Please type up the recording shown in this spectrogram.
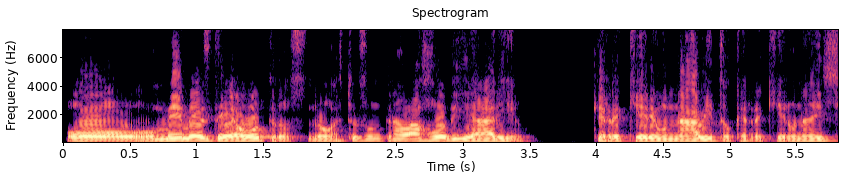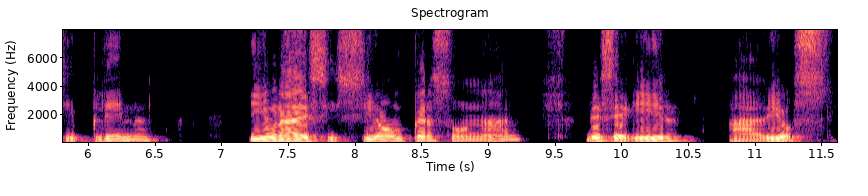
o memes de otros. No, esto es un trabajo diario que requiere un hábito, que requiere una disciplina y una decisión personal de seguir a Dios.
